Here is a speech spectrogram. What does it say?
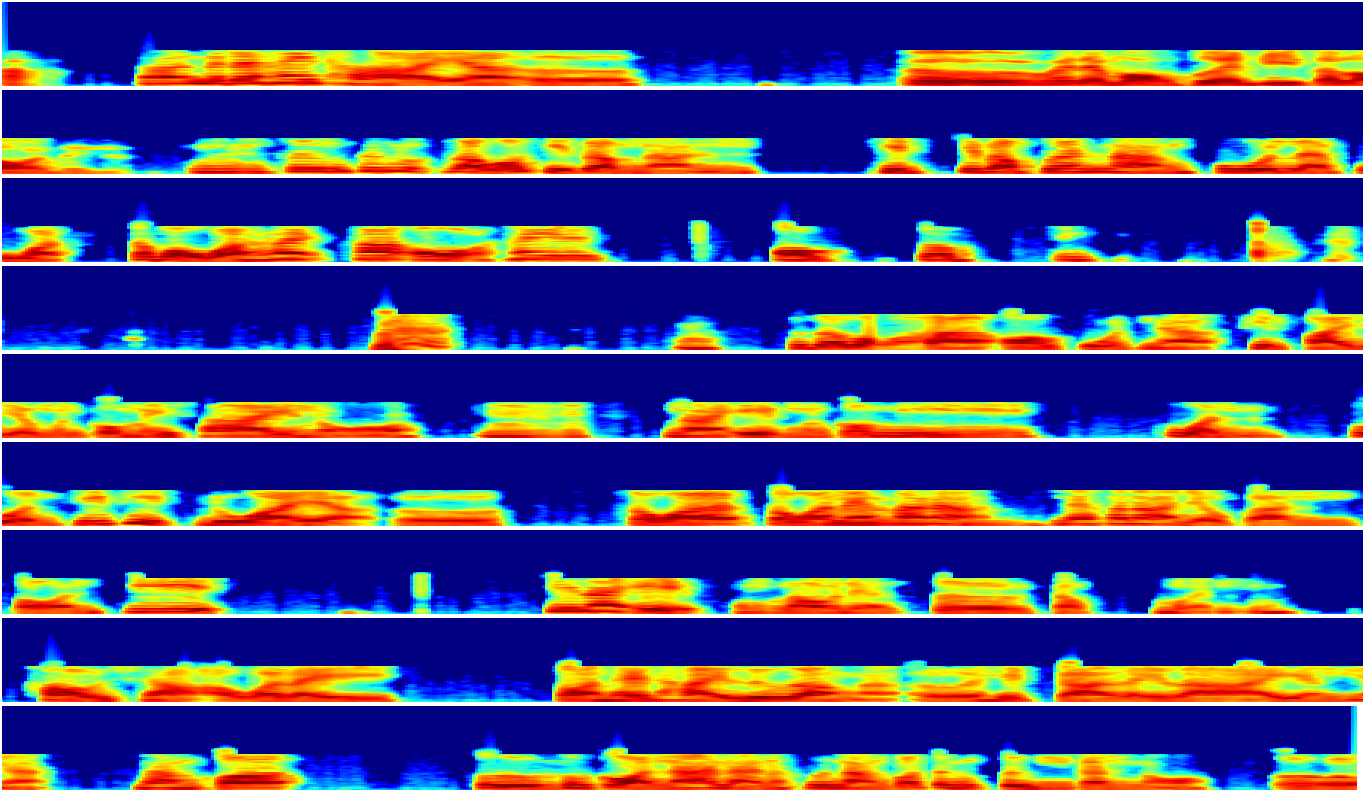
อะใช่ไม่ได้ให้ถ่าย อะ เออ เออ ไม่ได้มองเพื่อนดีตลอดอย่างเงี้ยอืม ซึ่งซึ่งเราก็คิดแบบนั้น คิดคิดแบบเพื่อนนางพูดแหละเพราะว่าจะบอกว่าให้ถ้าออกให้ออกจะ คือจะบอกว่าออกูดเนี่ยผิดฝ่ายเดียวมันก็ไม่ใช่เนาะอืม นายเอกมันก็มีส่วนส่วนที่ผิดด้วย อะ เออ แต่ว่าแต่ว่าในขณะในขณะเดียวกันตอนที่ที่นายเอกของเราเนี่ย เจอกับเหมือนข่าวเฉาอะไร ตอนท้ายๆเรื่องอะเออเหตุการณ์ร้ายๆ อย่างเงี้ย นางก็คือคือก่อนหน้านั้นคือนางก็ตึงๆกันเนาะเออ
